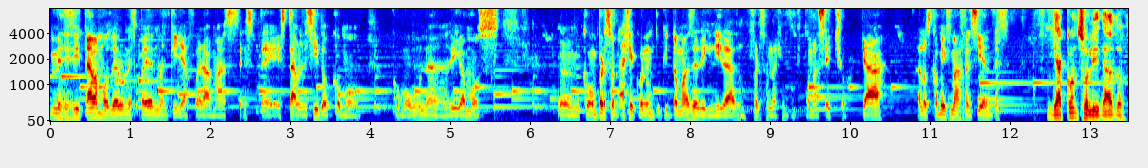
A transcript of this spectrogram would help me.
necesitábamos ver un Spider-Man que ya fuera más este, establecido como, como una, digamos, um, como un personaje con un poquito más de dignidad, un personaje un poquito más hecho, ya a los cómics más recientes. Ya consolidado.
